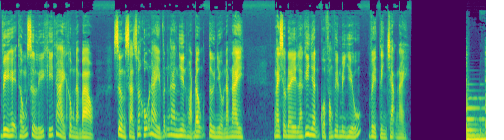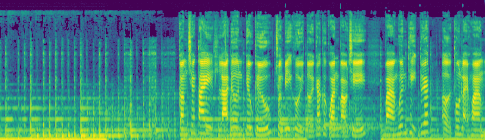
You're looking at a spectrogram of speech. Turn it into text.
vì hệ thống xử lý khí thải không đảm bảo, xưởng sản xuất gỗ này vẫn ngang nhiên hoạt động từ nhiều năm nay. Ngay sau đây là ghi nhận của phóng viên Minh Hiếu về tình trạng này. Cầm trên tay lá đơn kêu cứu chuẩn bị gửi tới các cơ quan báo chí, bà Nguyễn Thị Tuyết ở thôn Lại Hoàng,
